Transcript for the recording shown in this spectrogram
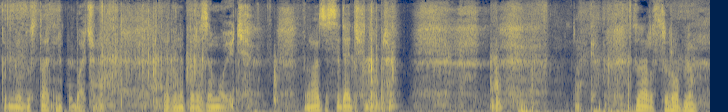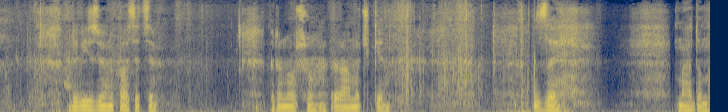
кормів достатньо, побачимо, як вони перезимують. Наразі сидять добре. Так, зараз зроблю ревізію на пасіці переношу рамочки з медом,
